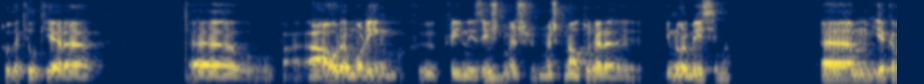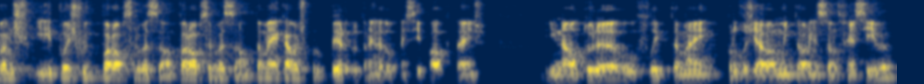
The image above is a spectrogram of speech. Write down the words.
tudo aquilo que era uh, a aura Mourinho, que, que, ainda existe, mas, mas que na altura era enormíssima. Um, e acabamos, e depois fui para a observação. Para a observação também acabas por beber do treinador principal que tens, e na altura o Felipe também privilegiava muito a orientação defensiva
